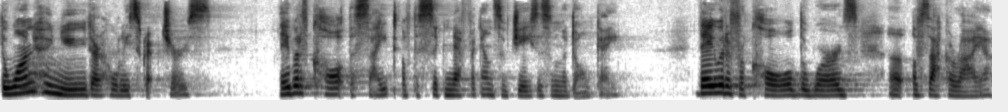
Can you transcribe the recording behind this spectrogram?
the one who knew their holy scriptures, they would have caught the sight of the significance of Jesus on the donkey. They would have recalled the words uh, of Zechariah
